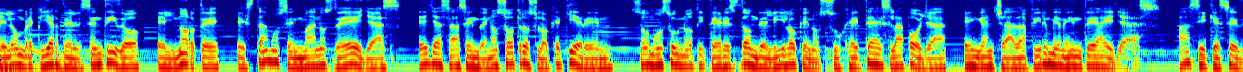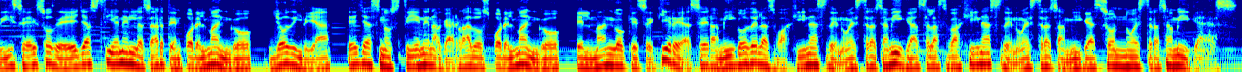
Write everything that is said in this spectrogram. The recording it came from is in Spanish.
el hombre pierde el sentido, el norte, estamos en manos de ellas, ellas hacen de nosotros lo que quieren, somos unos títeres donde el hilo que nos sujeta es la polla, enganchada firmemente a ellas. Así que se dice eso de ellas tienen la sartén por el mango, yo diría, ellas nos tienen agarrados por el mango, el mango que se quiere hacer amigo de las vaginas de nuestras amigas, las vaginas de nuestras amigas son nuestras amigas.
